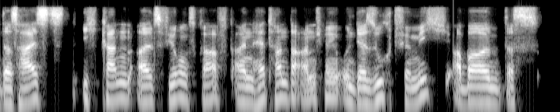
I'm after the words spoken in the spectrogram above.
Das heißt, ich kann als Führungskraft einen Headhunter ansprechen und der sucht für mich, aber das,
